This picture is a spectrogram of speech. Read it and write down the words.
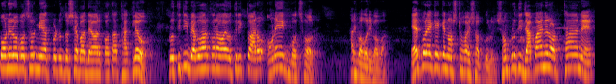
পনেরো বছর মেয়াদ পর্যন্ত সেবা দেওয়ার কথা থাকলেও প্রতিটি ব্যবহার করা হয় অতিরিক্ত আরও অনেক বছর। আরে বাবা রে বাবা। এরপর একে একে নষ্ট হয় সবগুলোই। সম্প্রতি জাপানের অর্থায়নে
